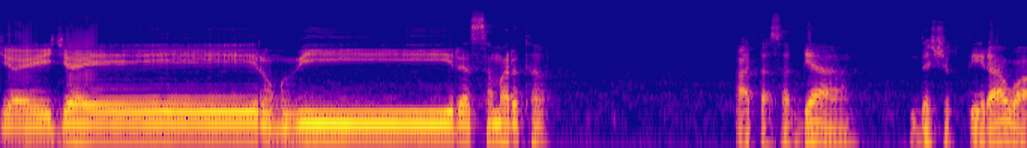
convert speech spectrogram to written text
जय जय रघुवीर समर्थ. आता सध्या दशक तेरावा.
